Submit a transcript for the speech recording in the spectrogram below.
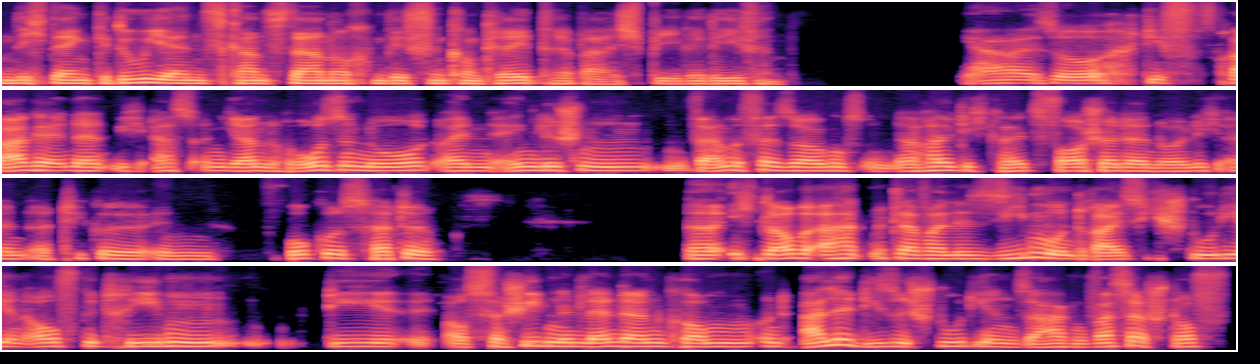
Und ich denke, du, Jens, kannst da noch ein bisschen konkretere Beispiele liefern. Ja, also die Frage erinnert mich erst an Jan Rosenow, einen englischen Wärmeversorgungs- und Nachhaltigkeitsforscher, der neulich einen Artikel in Fokus hatte. Äh, ich glaube, er hat mittlerweile 37 Studien aufgetrieben, die aus verschiedenen Ländern kommen. Und alle diese Studien sagen, Wasserstoff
